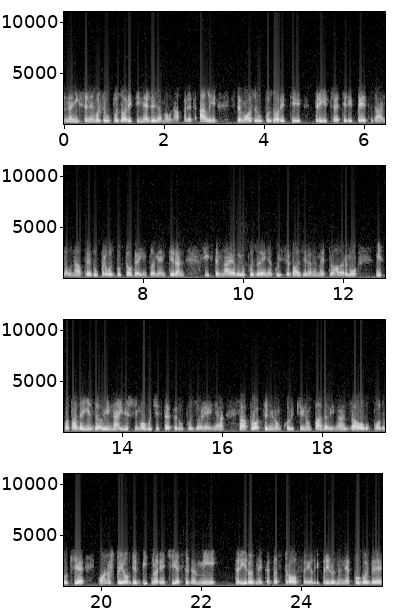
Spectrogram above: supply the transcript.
na njih se ne može upozoriti nedeljama unapred, ali se može upozoriti 3, 4, 5 dana unapred, upravo zbog toga je implementiran sistem najava i upozorenja koji se bazira na meteoalarmu. Mi smo tada izdali najviši mogući stepen upozorenja sa procenjenom količinom padavina za ovo područje. Ono što je ovde bitno reći jeste da mi prirodne katastrofe ili prirodne nepogode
